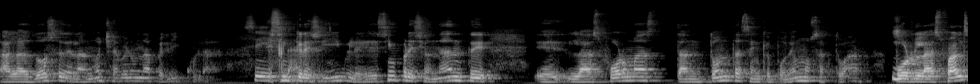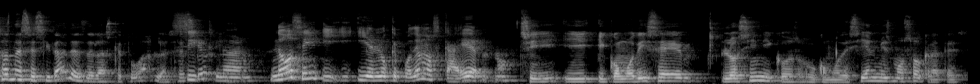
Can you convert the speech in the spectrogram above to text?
a, las 12 de la noche a ver una película es increíble, es impresionante eh, las formas tan tontas en que podemos actuar. por las falsas necesidades de las que tú hablas. sí, claro. No, sí, y, en lo que podemos caer, ¿no? Sí, y, y como dice los cínicos, o como decía el mismo Sócrates,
